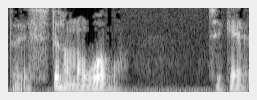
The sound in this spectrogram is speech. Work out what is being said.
But it's still on my wall to get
